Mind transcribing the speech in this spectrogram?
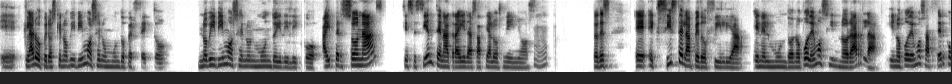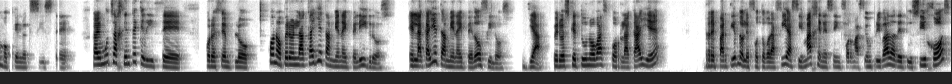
Eh, claro, pero es que no vivimos en un mundo perfecto, no vivimos en un mundo idílico. Hay personas que se sienten atraídas hacia los niños. Entonces, eh, existe la pedofilia en el mundo, no podemos ignorarla y no podemos hacer como que no existe. Hay mucha gente que dice, por ejemplo, bueno, pero en la calle también hay peligros, en la calle también hay pedófilos, ya, pero es que tú no vas por la calle repartiéndole fotografías, imágenes e información privada de tus hijos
